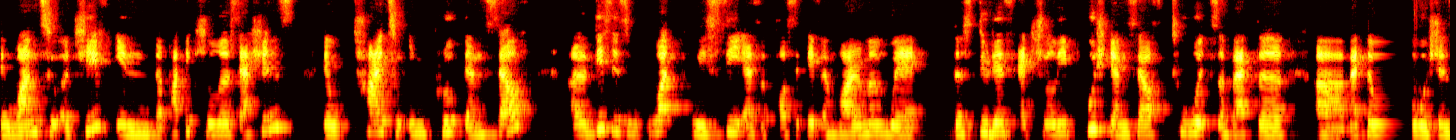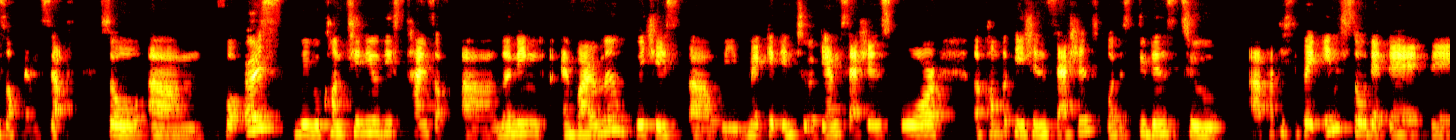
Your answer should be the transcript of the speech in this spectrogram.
they want to achieve in the particular sessions. They try to improve themselves. Uh, this is what we see as a positive environment where the students actually push themselves towards a better, uh, better versions of themselves. So um, for us, we will continue these kinds of uh, learning environment, which is uh, we make it into a game sessions or a competition sessions for the students to uh, participate in so that they, they,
